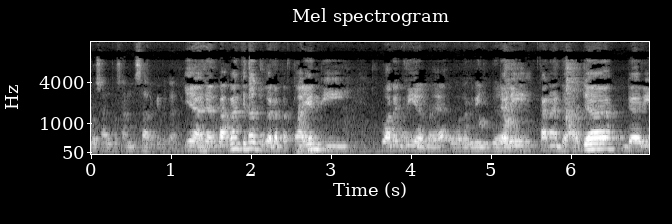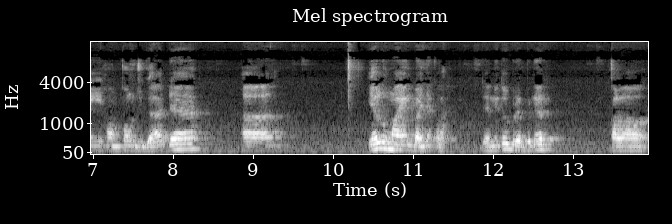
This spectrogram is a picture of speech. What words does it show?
perusahaan-perusahaan besar gitu kan. ya dan bahkan kita juga dapat klien di luar negeri ya pak ya Luar negeri juga. dari Kanada ada dari Hong Kong juga ada Eh, ya lumayan banyak lah dan itu benar-benar kalau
